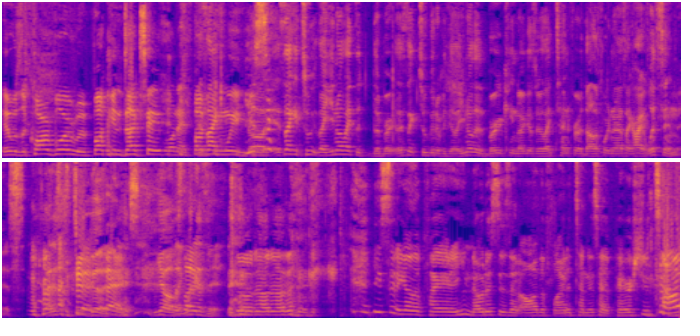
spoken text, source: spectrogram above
It was a cardboard with fucking duct tape on that fucking It's like wing. It's, dog. it's like a two, like you know, like the the it's like too good of a deal. Like, you know, the Burger King nuggets are like ten for a dollar forty nine. It's like, all right, what's in this? Like, this is too good. Facts. Yo, like, like- is it? No, no, no, no. He's sitting on the plane and he notices that all the flight attendants have parachutes on.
